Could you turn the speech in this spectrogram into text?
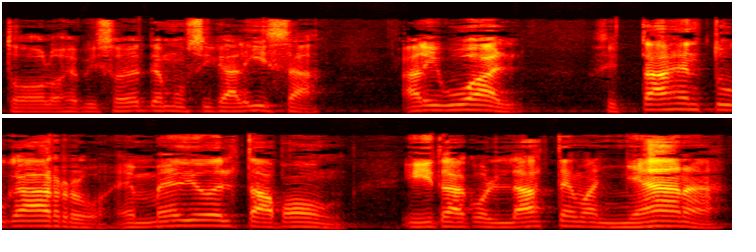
todos los episodios de Musicaliza. Al igual, si estás en tu carro en medio del tapón y te acordaste mañana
